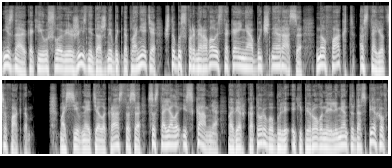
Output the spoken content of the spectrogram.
Не знаю, какие условия жизни должны быть на планете, чтобы сформировалась такая необычная раса, но факт остается фактом. Массивное тело Крастоса состояло из камня, поверх которого были экипированы элементы доспехов,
